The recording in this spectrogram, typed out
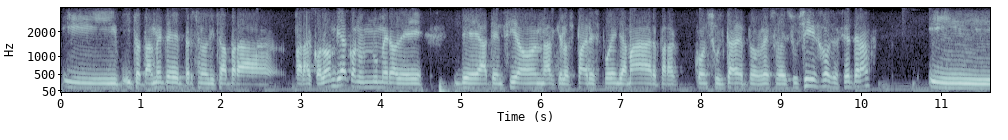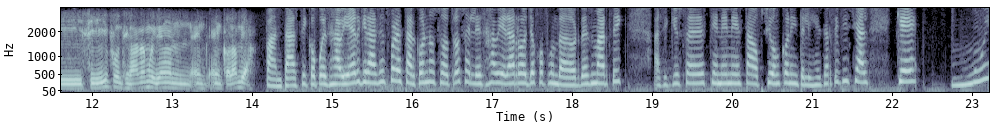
y, y totalmente personalizado para, para Colombia con un número de, de atención al que los padres pueden llamar para consultar el progreso de sus hijos, etcétera y sí, funcionando muy bien en, en, en, Colombia. Fantástico. Pues Javier, gracias por estar con nosotros. Él es Javier Arroyo, cofundador de Smartic. Así que ustedes tienen esta opción con inteligencia artificial que muy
